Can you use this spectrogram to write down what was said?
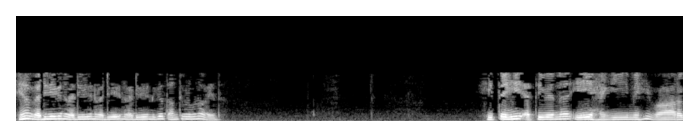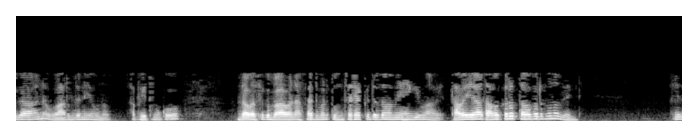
එහෙම වැඩි වෙගෙන වැඩි වෙගෙන වැඩි වෙගෙන වැඩි වෙගෙන ගියොත් අන්තිමට මොනව වේද? හිතෙහි ඇතිවෙන ඒ හැඟීමෙහි වාර ගන්න වර්ධනය වුණොත් අපි හිතමුකෝ දවසක භාවනා කරද්දී මට තුන් සැරයක් විතර තමයි මේ හැඟීම ආවේ. තව එයා තව කරොත් තව කරොත් මොනවද වෙන්නේ? නේද?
